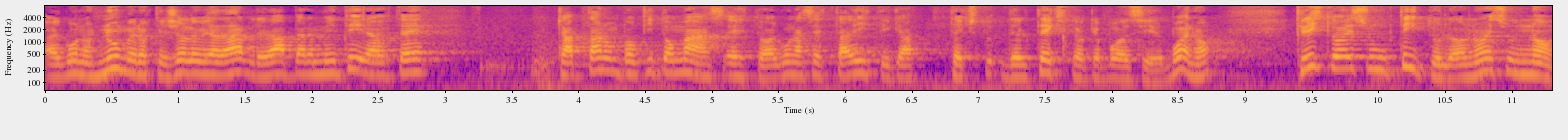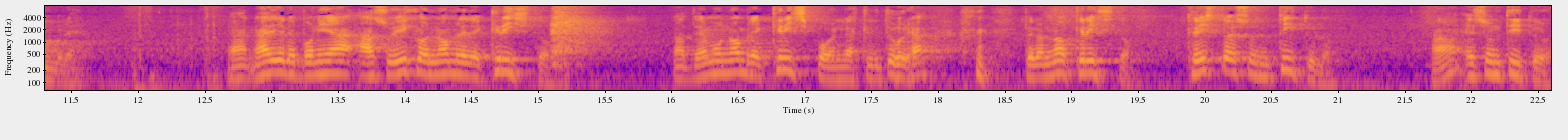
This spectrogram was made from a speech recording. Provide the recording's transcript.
algunos números que yo le voy a dar le va a permitir a usted captar un poquito más esto, algunas estadísticas del texto que puedo decir. Bueno, Cristo es un título, no es un nombre. Nadie le ponía a su hijo el nombre de Cristo. tenemos un nombre Crispo en la escritura, pero no Cristo. Cristo es un título. ¿ah? Es un título.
